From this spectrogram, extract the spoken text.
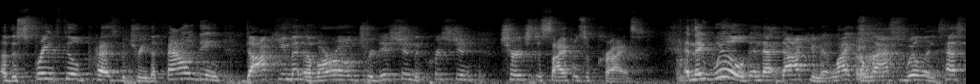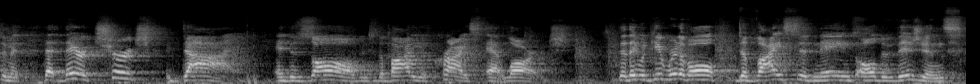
of the Springfield Presbytery, the founding document of our own tradition, the Christian Church Disciples of Christ. And they willed in that document, like the last will and testament, that their church die and dissolve into the body of Christ at large. That they would get rid of all divisive names, all divisions,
